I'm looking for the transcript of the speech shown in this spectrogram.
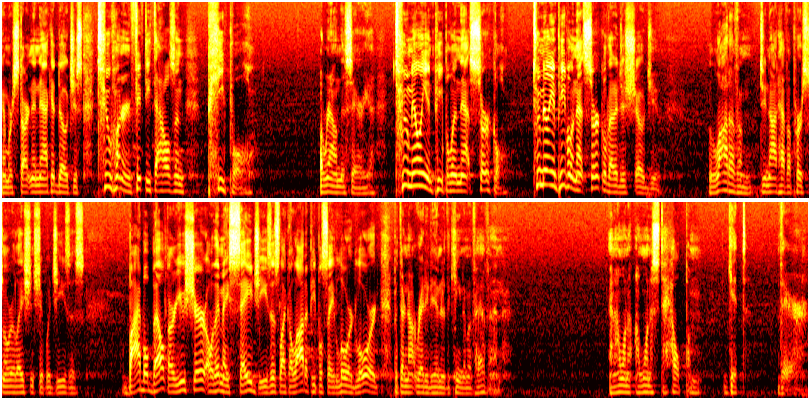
and we're starting in Nacogdoches. 250,000 people around this area. Two million people in that circle. Two million people in that circle that I just showed you. A lot of them do not have a personal relationship with Jesus. Bible Belt, are you sure? Oh, they may say Jesus, like a lot of people say, Lord, Lord, but they're not ready to enter the kingdom of heaven. And I want, I want us to help them get there.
